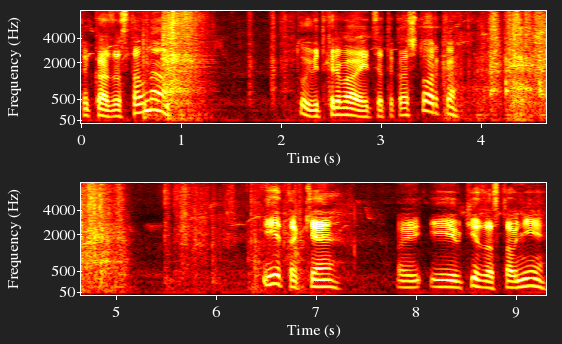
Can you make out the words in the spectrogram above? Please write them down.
Така заставна. Тут відкривається така шторка. І таке, і в ті заставні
